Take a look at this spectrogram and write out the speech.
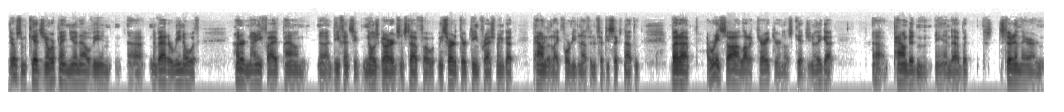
there were some kids. You know, we are playing UNLV in uh, Nevada, Reno with 195 pound uh, defensive nose guards and stuff. Uh, we started 13 freshmen who got pounded like 40 to nothing, 56 nothing. But uh, I really saw a lot of character in those kids. You know, they got uh, pounded and and but stood in there and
